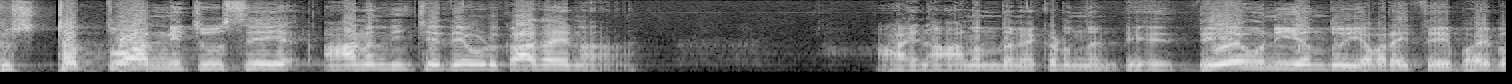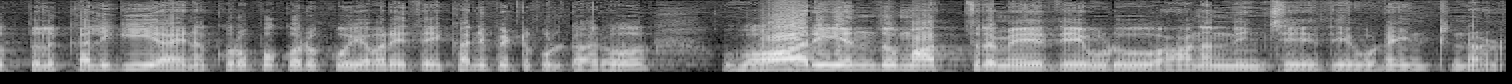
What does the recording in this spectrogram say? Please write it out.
దుష్టత్వాన్ని చూసి ఆనందించే దేవుడు కాదాయన. ఆయన ఆనందం ఎక్కడుందంటే దేవుని యందు ఎవరైతే భయభక్తులు కలిగి ఆయన కృప కొరకు ఎవరైతే కనిపెట్టుకుంటారో వారి యందు మాత్రమే దేవుడు ఆనందించే దేవుడు అంటున్నాడు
